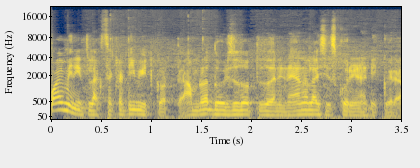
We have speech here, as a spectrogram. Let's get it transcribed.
কয় মিনিট লাগছে একটা টিভি হিট করতে? আমরা ধৈর্য ধরতে জানি না অ্যানালাইসিস করি না ঠিক করে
